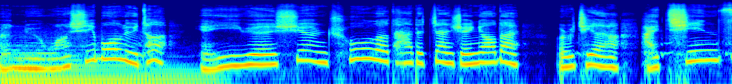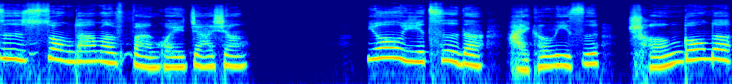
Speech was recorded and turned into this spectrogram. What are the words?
而女王希波吕特。也依约献出了他的战神腰带，而且啊，还亲自送他们返回家乡。又一次的，海克力斯成功的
